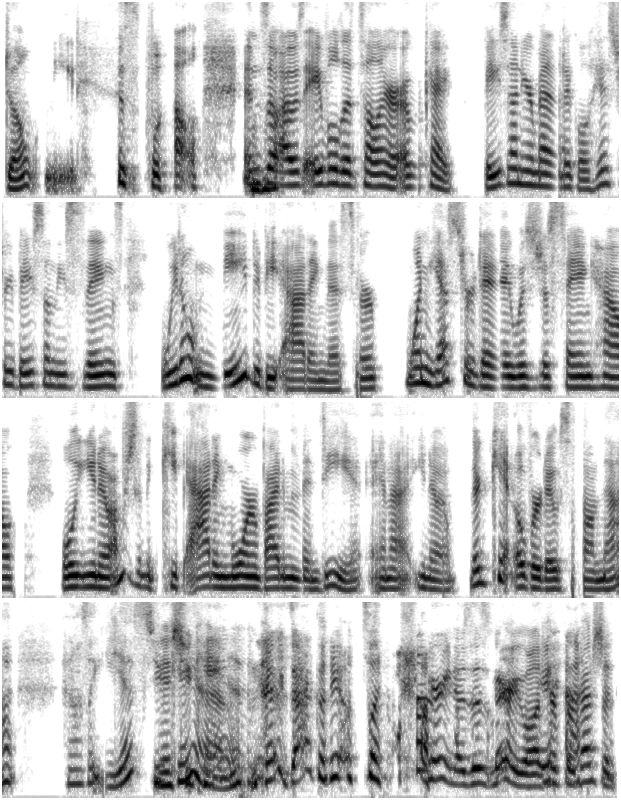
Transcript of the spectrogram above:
don't need as well. And mm-hmm. so I was able to tell her, okay, based on your medical history, based on these things, we don't need to be adding this. Or one yesterday was just saying how, well, you know, I'm just going to keep adding more vitamin D. And I, you know, they can't overdose on that. And I was like, yes, you yes, can. You can. exactly. I was like, Mary knows this very well in her profession.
